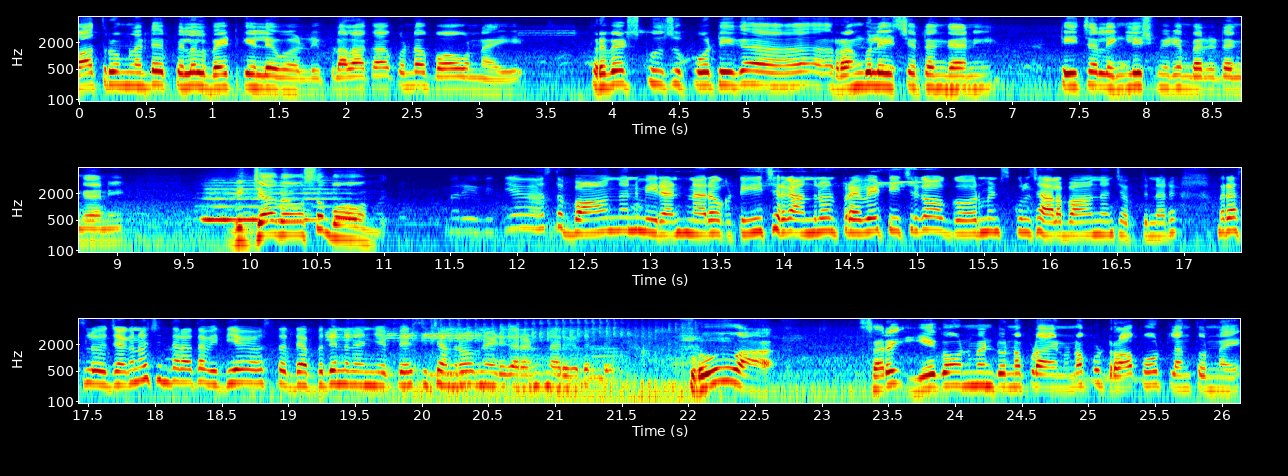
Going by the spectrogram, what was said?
బాత్రూమ్లు అంటే పిల్లలు బయటికి వెళ్ళేవాళ్ళు. ఇప్పుడు అలా కాకుండా బాగున్నాయి. ప్రైవేట్ స్కూల్స్ పోటీగా రంగులు వేసేయటం కానీ టీచర్లు ఇంగ్లీష్ మీడియం పెట్టడం కానీ విద్యా వ్యవస్థ బాగుంది. విద్యా వ్యవస్థ బాగుందని మీరు అంటున్నారు. ఒక టీచర్గా అందులో ప్రైవేట్ టీచర్గా ఒక గవర్నమెంట్ స్కూల్ చాలా బాగుందని చెప్తున్నారు. మరి అసలు జగన్ వచ్చిన తర్వాత విద్యా వ్యవస్థ దెబ్బతిన్నదని చెప్పేసి చంద్రబాబు నాయుడు గారు అంటున్నారు కదండి. ఇప్పుడు సరే ఏ గవర్నమెంట్ ఉన్నప్పుడు ఆయన ఉన్నప్పుడు డ్రాప్ అవుట్లు ఎంత ఉన్నాయి?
